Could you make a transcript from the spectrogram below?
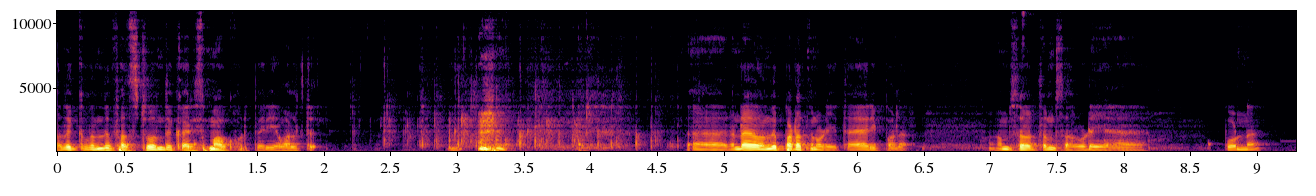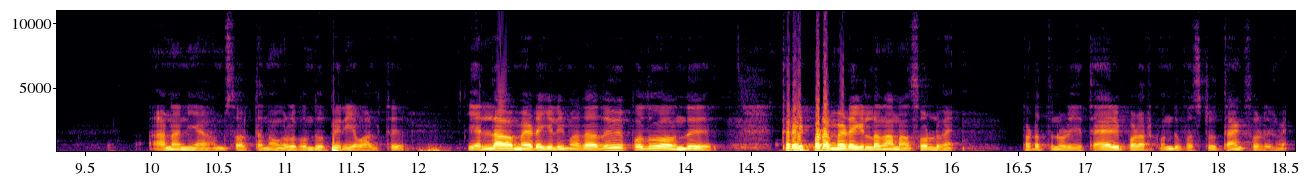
அதுக்கு வந்து ஃபஸ்ட்டு வந்து கரிஷ்மாவுக்கு ஒரு பெரிய வாழ்த்து. ரெண்டாவது வந்து படத்தினுடைய தயாரிப்பாளர் அம்சவர்த்தன் சாருடைய பொண்ணு. அனன்யா தான் உங்களுக்கு வந்து ஒரு பெரிய வாழ்த்து. எல்லா மேடைகளையும் அதாவது பொதுவாக வந்து திரைப்பட மேடைகளில் தான் நான் சொல்லுவேன். படத்தினுடைய தயாரிப்பாளருக்கு வந்து ஃபஸ்ட்டு தேங்க்ஸ் சொல்லிடுவேன்.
